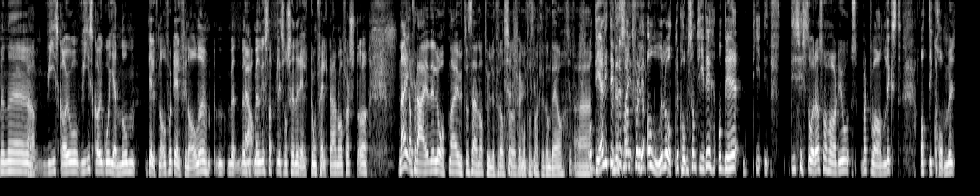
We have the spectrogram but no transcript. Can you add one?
Men Ja. vi, skal jo, vi skal jo gå gjennom delfinale for delfinale, men, men, Ja. men vi snakker litt sånn generelt om feltet her nå først. Og, nei, Ja, for det er, låten er ute, så er det naturlig for oss å snakke litt om det òg. Og det er litt interessant, for alle låtene kom samtidig. Og det, de, de siste åra så har det jo vært vanligst at de kommer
